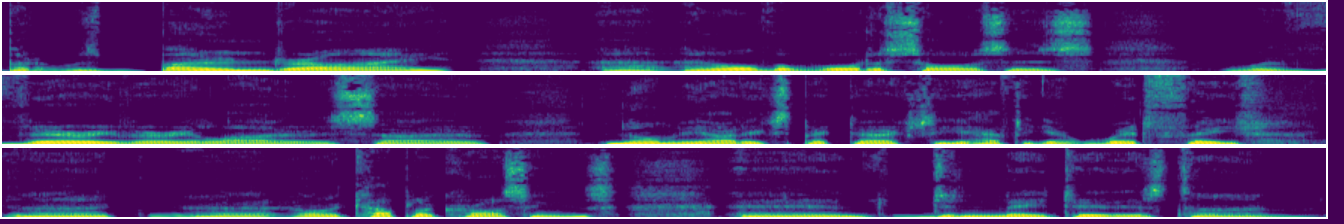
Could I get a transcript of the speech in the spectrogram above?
but it was bone dry, uh, and all the water sources were very, very low. So normally I'd expect to actually have to get wet feet uh, uh, on a couple of crossings, and didn't need to this time.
